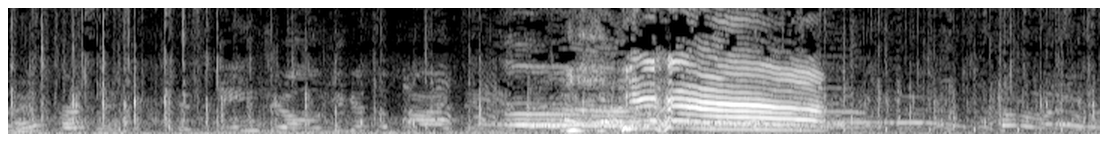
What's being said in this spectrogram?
This person is Angel. You get the pie, Dan. Yeah! Come on over.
